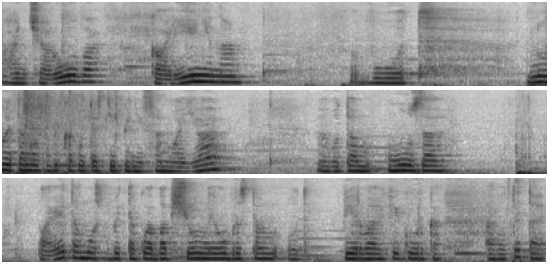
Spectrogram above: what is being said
Гончарова, Каренина. Вот. Ну, это может быть в какой-то степени сама я. Вот там муза поэта, может быть, такой обобщенный образ, там вот первая фигурка. А вот это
